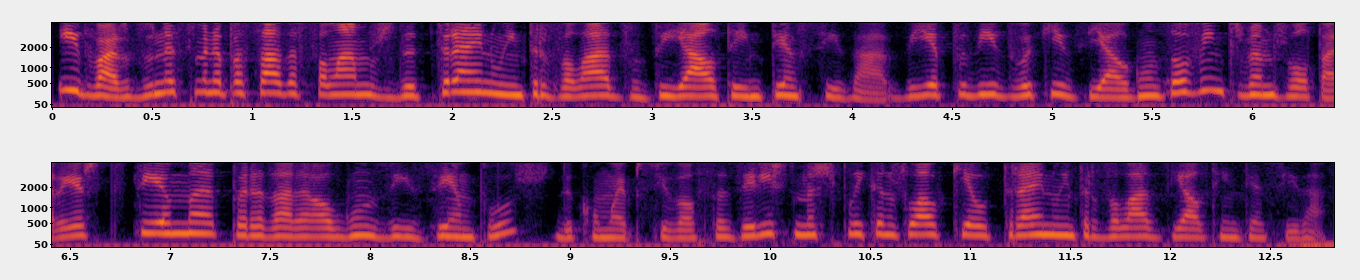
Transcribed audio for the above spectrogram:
Eduardo, na semana passada falámos de treino intervalado de alta intensidade e a pedido aqui de alguns ouvintes vamos voltar a este tema para dar alguns exemplos de como é possível fazer isto, mas explica-nos lá o que é o treino intervalado de alta intensidade.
